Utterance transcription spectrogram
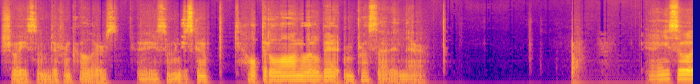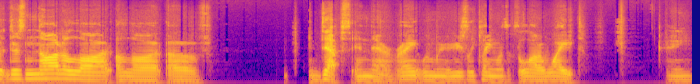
Show you some different colors. Okay, so I'm just going to help it along a little bit and press that in there. Okay, so there's not a lot, a lot of depth in there, right? When we're usually playing with a lot of white. Okay,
